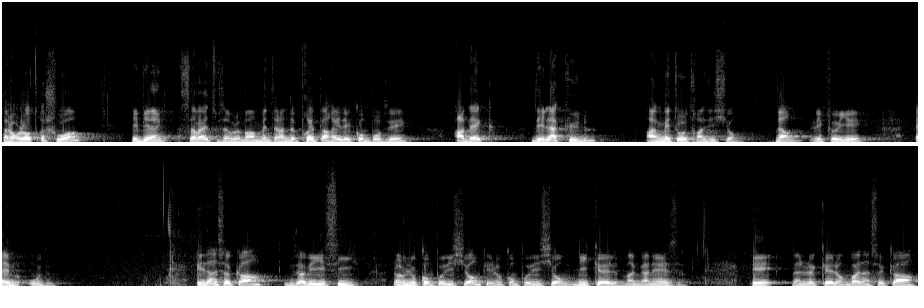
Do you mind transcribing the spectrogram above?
Alors l'autre choix, eh bien, ça va être tout simplement maintenant de préparer des composés avec des lacunes en métaux de transition dans les feuillets MO2. Et dans ce cas, vous avez ici une composition qui est une composition nickel-manganèse et dans laquelle on va dans ce cas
